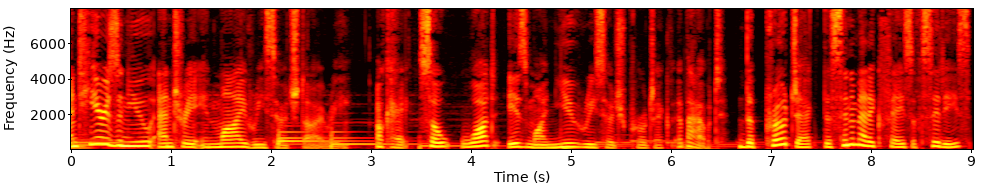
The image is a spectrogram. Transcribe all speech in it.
And here is a new entry in my research diary. Okay, so what is my new research project about? The project, The Cinematic Face of Cities,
